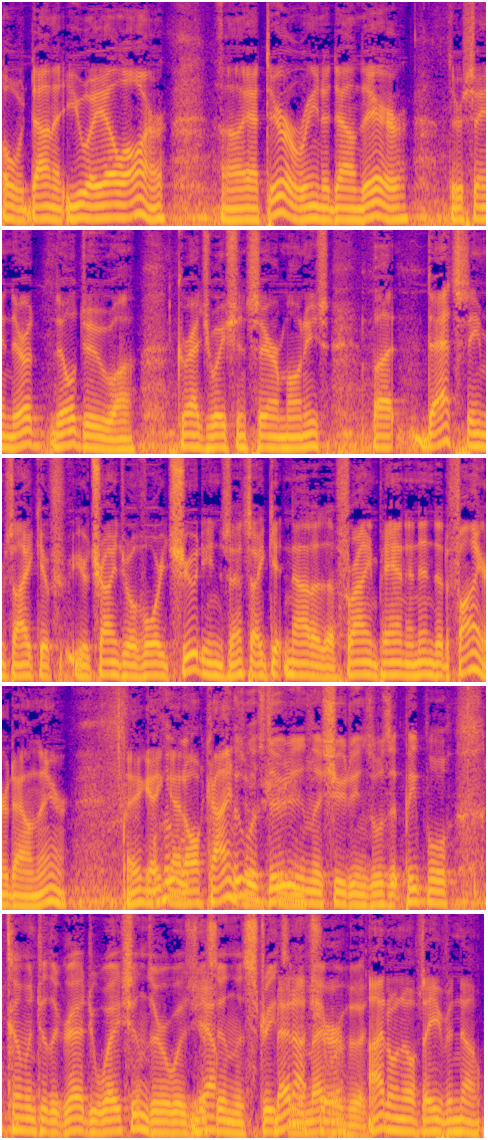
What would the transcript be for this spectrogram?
over down at UALR uh, at their arena down there. They're saying they're, they'll do uh, graduation ceremonies, but that seems like if you're trying to avoid shootings, that's like getting out of the frying pan and into the fire down there. They, they Who- got all kinds Who of was doing shootings. the shootings? Was it people coming to the graduations, or was just Yeah. in the streets They're in the not sure. neighborhood? I don't know if they even know.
